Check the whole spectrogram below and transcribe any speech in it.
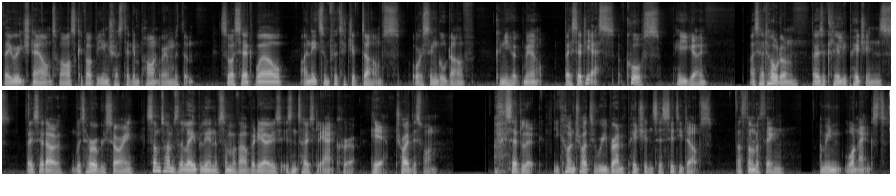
they reached out to ask if I'd be interested in partnering with them. So I said, well, I need some footage of doves, or a single dove. Can you hook me up? They said, yes, of course. Here you go. I said, hold on, those are clearly pigeons. They said, oh, we're terribly sorry. Sometimes the labelling of some of our videos isn't totally accurate. Here, try this one. I said, look, you can't try to rebrand pigeons as city doves. That's not a thing. I mean, what next?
